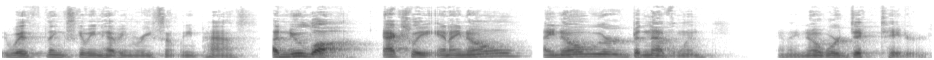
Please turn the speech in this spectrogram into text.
with Thanksgiving having recently passed a new law. Actually, and I know, I know we're benevolent, and I know we're dictators,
